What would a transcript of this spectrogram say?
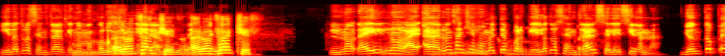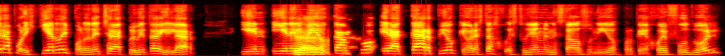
y el otro central que no me acuerdo. Aaron quién era, Sánchez, pero- Aaron Sánchez. No, ahí no, a Aaron Sánchez lo mete porque el otro central se lesiona. John Top era por izquierda y por derecha era Clubieta Aguilar. Y en, y en el Claro. medio campo era Carpio, que ahora está estudiando en Estados Unidos porque dejó el fútbol.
